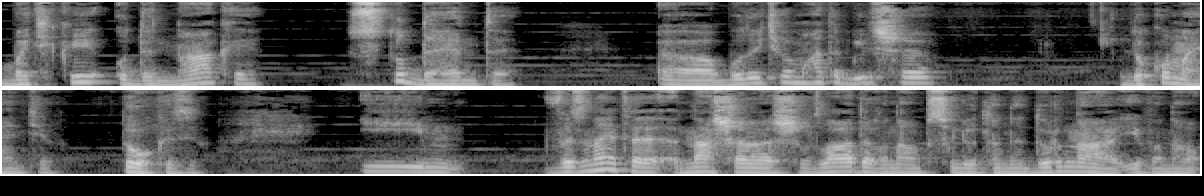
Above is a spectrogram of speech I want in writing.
батьки одинаки, студенти е, будуть вимагати більше документів, доказів. І ви знаєте, наша ж влада вона абсолютно не дурна, і вона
